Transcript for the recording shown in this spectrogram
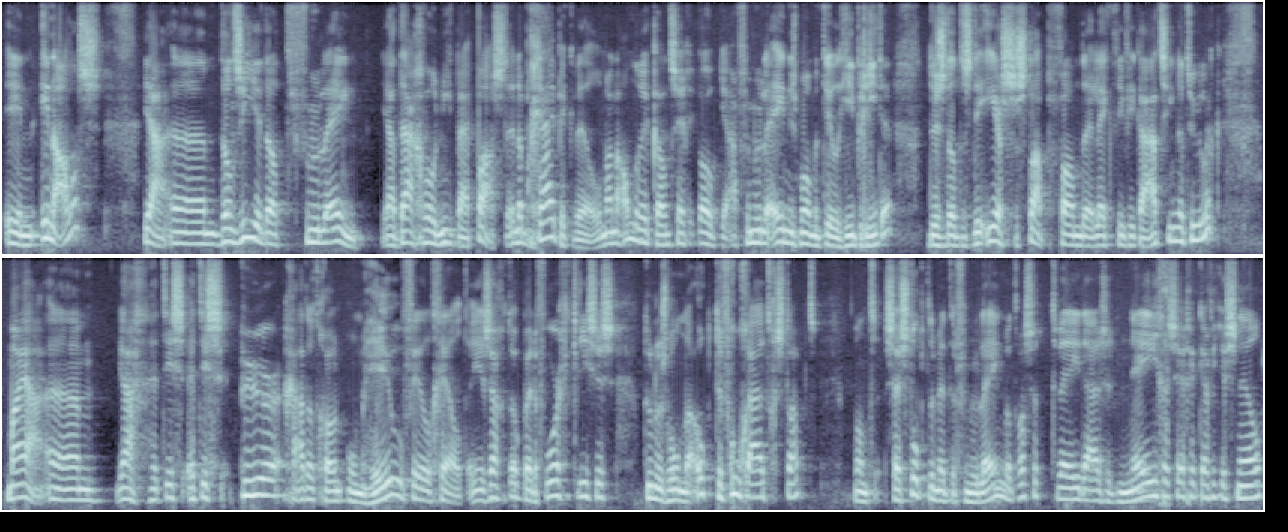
in, in alles. Ja, uh, dan zie je dat Formule 1 ja, daar gewoon niet bij past. En dat begrijp ik wel. Maar aan de andere kant zeg ik ook, ja, Formule 1 is momenteel hybride. Dus dat is de eerste stap van de elektrificatie natuurlijk. Maar ja, um, ja het, is, het is puur, gaat het gewoon om heel veel geld. En je zag het ook bij de vorige crisis. Toen is Honda ook te vroeg uitgestapt. Want zij stopte met de Formule 1, wat was het? 2009 zeg ik eventjes snel.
